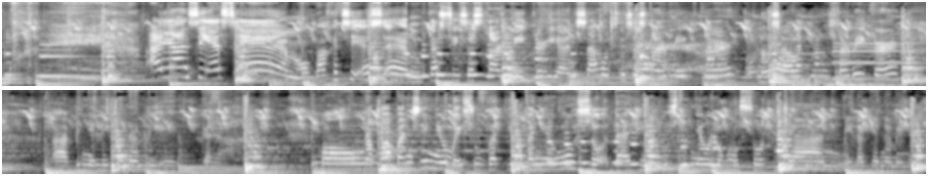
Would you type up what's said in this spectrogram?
Ayan si SM. Bakit si SM? Kasi sa Star Maker yan. Sahod ko sa Star Maker. Unang sahod ko sa Star Maker. ah, binili ko ng biig. Kaya kung napapansin nyo, may sugat yung kanyang uso dahil gusto niyang lumusot dyan. Nilagyan namin ng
